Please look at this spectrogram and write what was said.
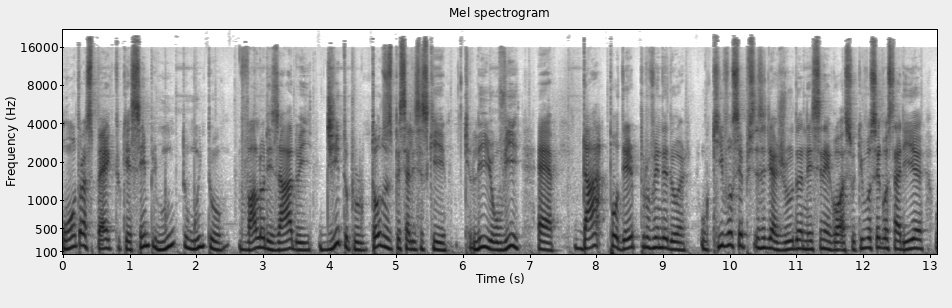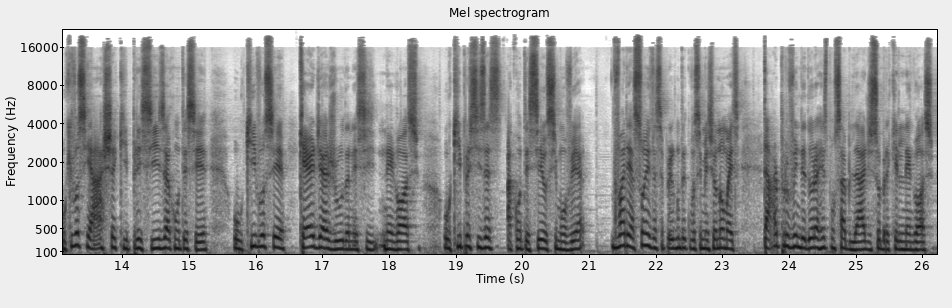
Um outro aspecto que é sempre muito, muito valorizado e dito por todos os especialistas que, que eu li e ouvi é dar poder para o vendedor. O que você precisa de ajuda nesse negócio? O que você gostaria? O que você acha que precisa acontecer? O que você quer de ajuda nesse negócio? O que precisa acontecer ou se mover? variações dessa pergunta que você mencionou, mas dar para o vendedor a responsabilidade sobre aquele negócio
